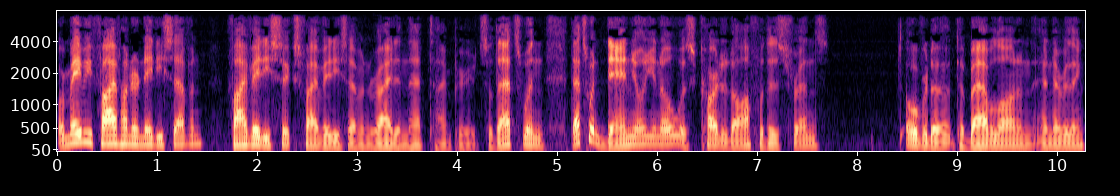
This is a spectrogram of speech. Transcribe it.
or maybe 587. 586, 587, right in that time period. So that's when that's when Daniel, you know, was carted off with his friends over to, to Babylon and, and everything.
